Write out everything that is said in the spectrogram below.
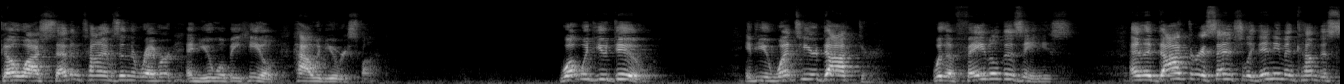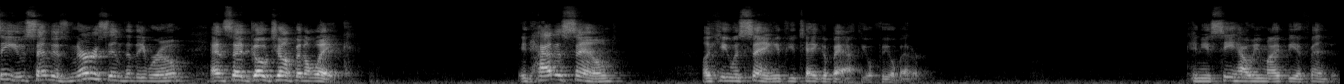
Go wash seven times in the river and you will be healed. How would you respond? What would you do if you went to your doctor with a fatal disease and the doctor essentially didn't even come to see you, sent his nurse into the room and said, Go jump in a lake. It had a sound like he was saying, If you take a bath, you'll feel better. Can you see how he might be offended?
